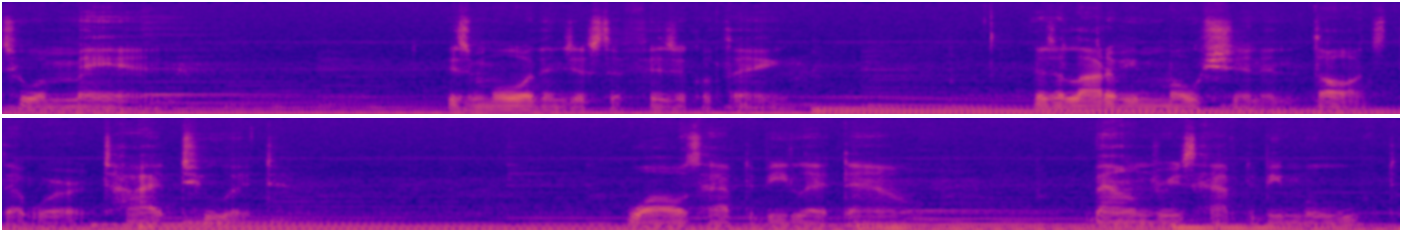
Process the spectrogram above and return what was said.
to a man is more than just a physical thing. There's a lot of emotion and thoughts that were tied to it. Walls have to be let down, boundaries have to be moved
